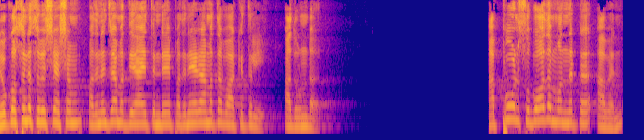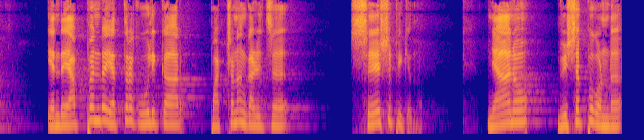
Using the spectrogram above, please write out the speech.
ലൂക്കോസിന്റെ സുവിശേഷം പതിനഞ്ചാം അധ്യായത്തിന്റെ പതിനേഴാമത്തെ വാക്യത്തിൽ അതുണ്ട്. അപ്പോൾ സുബോധം വന്നിട്ട് അവൻ എന്റെ അപ്പന്റെ എത്ര കൂലിക്കാർ ഭക്ഷണം കഴിച്ച് ശേഷിപ്പിക്കുന്നു. ഞാനോ വിശപ്പ് കൊണ്ട്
